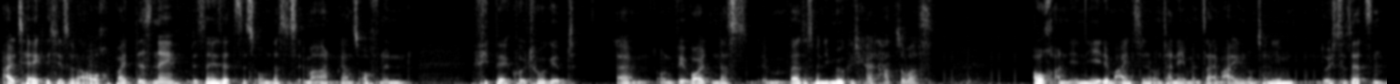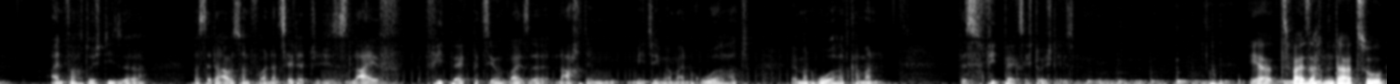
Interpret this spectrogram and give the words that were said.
alltäglich ist oder auch bei Disney, Disney setzt es um, dass es immer einen ganz offenen Feedback-Kultur gibt. Ähm, und wir wollten, dass, dass man die Möglichkeit hat, sowas auch an, in jedem einzelnen Unternehmen, in seinem eigenen Unternehmen durchzusetzen. Einfach durch diese, was der Davison vorhin erzählt hat, dieses Live-Feedback, beziehungsweise nach dem Meeting, wenn man Ruhe hat, wenn man Ruhe hat, kann man das Feedback sich durchlesen. Ja, zwei Sachen dazu.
